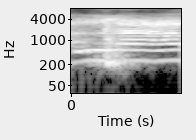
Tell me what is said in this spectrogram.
আল্লাহ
